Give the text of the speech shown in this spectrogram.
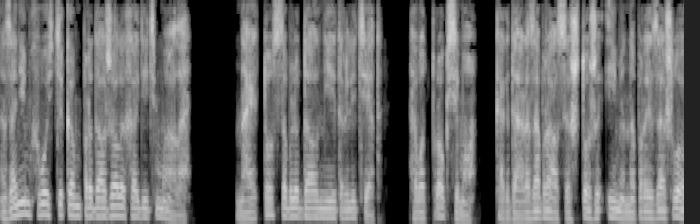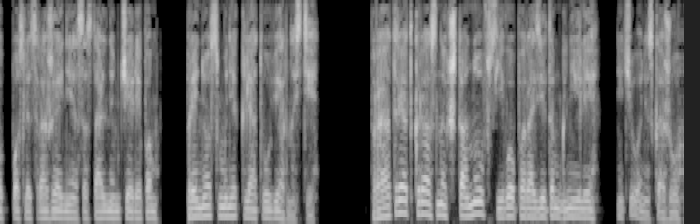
а за ним хвостиком продолжало ходить мало. Найто соблюдал нейтралитет, а вот Проксимо когда разобрался, что же именно произошло после сражения с остальным черепом, принес мне клятву верности. Про отряд красных штанов с его паразитом гнили ничего не скажу.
